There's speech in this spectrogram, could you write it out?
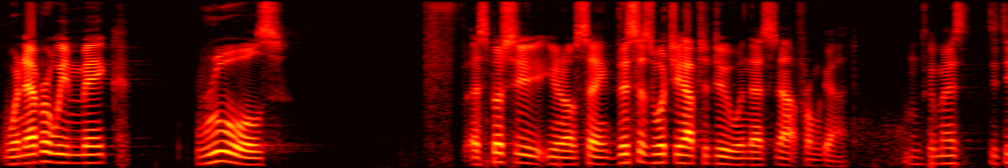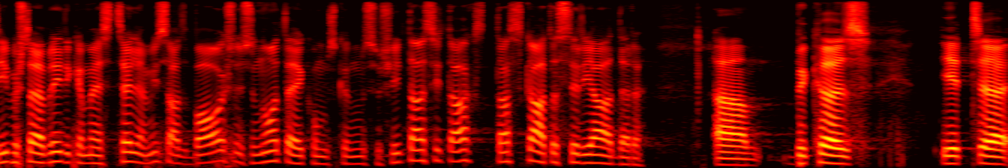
whenever we make rules, f- especially you know saying this is what you have to do when that's not from God. Un, ka mēs, tīpaši tajā brīdī, kad mēs ceļam visādas baušļus un noteikumus, kad mums šitās ir tas, tas, kā tas ir jādara. Um, because it uh,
